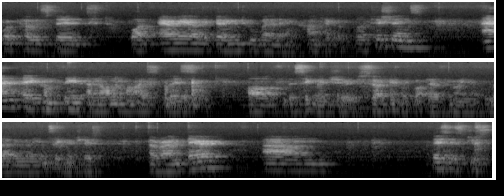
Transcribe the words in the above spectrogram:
were posted, what area they're going to, whether they have contact with politicians, and a complete anonymized list of the signatures. So I think we've got 11 million signatures around there. Um, this is just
